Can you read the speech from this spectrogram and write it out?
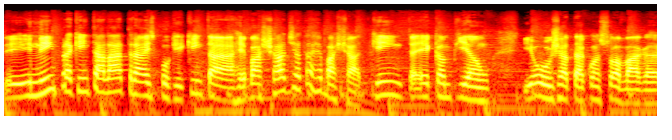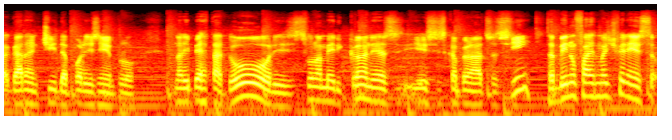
E nem para quem tá lá atrás, porque quem tá rebaixado já tá rebaixado. Quem tá- é campeão e ou já tá com a sua vaga garantida, por exemplo, na Libertadores, Sul-Americana e esses campeonatos assim, também não faz mais diferença.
